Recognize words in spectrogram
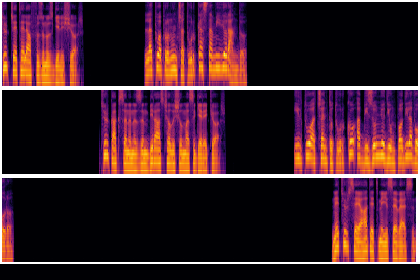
Türkçe telaffuzunuz gelişiyor. La tua pronuncia turca sta migliorando. Türk aksanınızın biraz çalışılması gerekiyor. Il tuo accento turco ha bisogno di un po' di lavoro. Ne tür seyahat etmeyi seversin?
